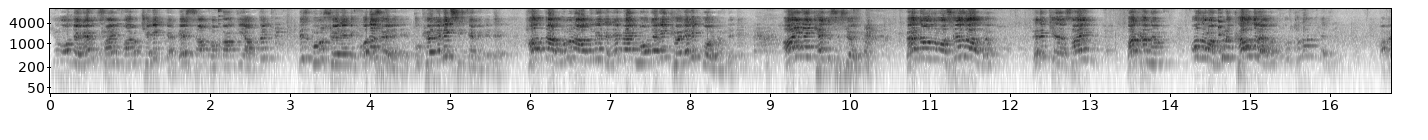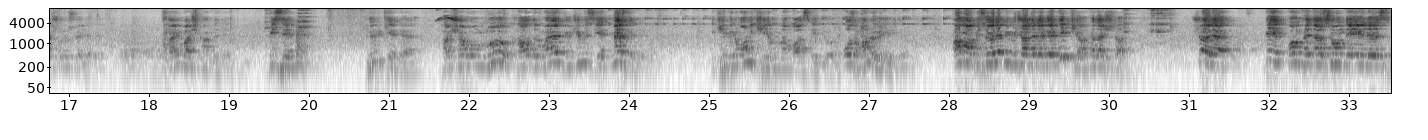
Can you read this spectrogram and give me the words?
Ki o dönem Sayın Faruk Çelik'le 5 saat toplantı yaptık. Biz bunu söyledik. O da söyledi. Bu kölelik sistemi dedi. Hatta bunun adını dedi ben modern kölelik koydum dedi. Aynen kendisi söylüyor. Ben de o zaman söz aldım. Dedim ki Sayın Bakanım o zaman bunu kaldıralım kurtulalım dedim. Bana şunu söyledi. Sayın Başkan dedi. Bizim Türkiye'de taşeronluğu kaldırmaya gücümüz yetmez dedi. 2012 yılından bahsediyorum. O zaman öyleydi. Ama biz öyle bir mücadele verdik ki arkadaşlar. Şöyle bir konfederasyon değiliz.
